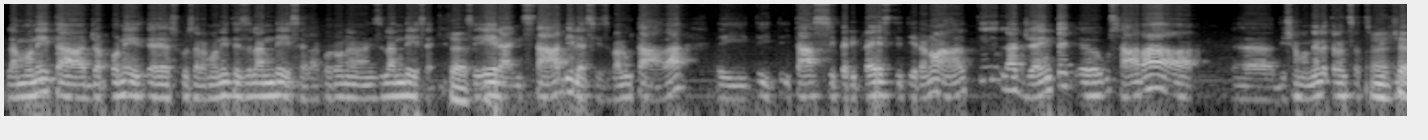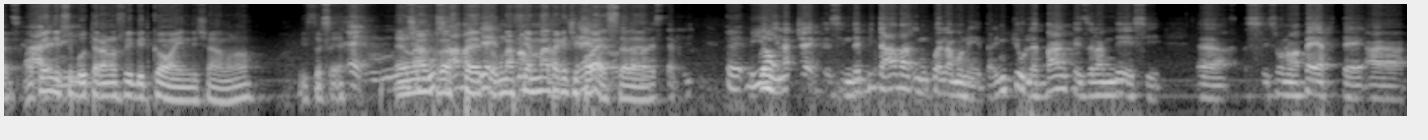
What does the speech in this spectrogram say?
la moneta giapponese, eh, scusa, la moneta islandese, la corona islandese certo. era instabile, si svalutava, i, i, i, tassi per i prestiti erano alti, la gente eh, usava eh, diciamo nelle transazioni eh, certo. Ma quindi si butteranno sui bitcoin, diciamo, no? Visto che eh, è diciamo, un altro aspetto, dietro, una fiammata no, che ci può essere. Eh, Quindi io... la gente si indebitava in quella moneta. In più le banche islandesi eh, si sono aperte a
